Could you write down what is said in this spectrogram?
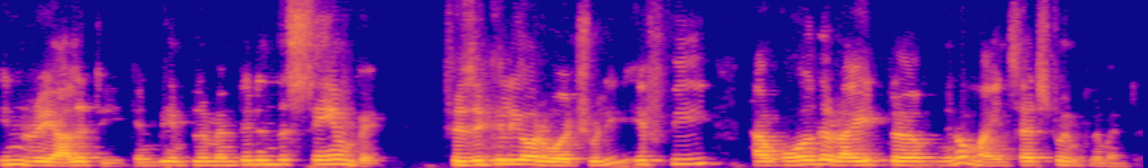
in reality can be implemented in the same way, physically or virtually, if we have all the right uh, you know, mindsets to implement it.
